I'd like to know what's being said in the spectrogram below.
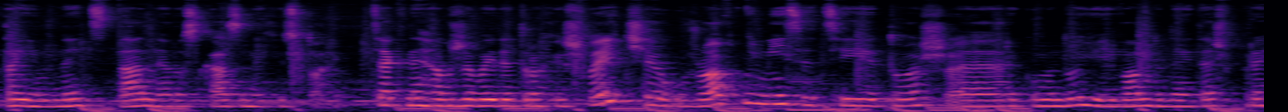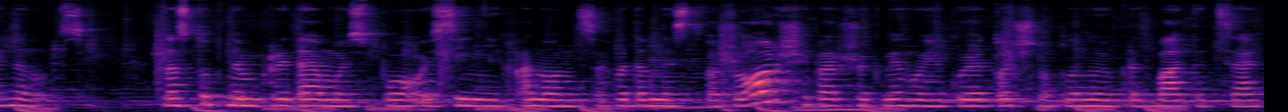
таємниць та нерозказаних історій. Ця книга вже вийде трохи швидше у жовтні місяці, тож рекомендую і вам до неї теж приглянутися. Наступним пройдемось по осінніх анонсах видавництва Жорж. І першою книгою, яку я точно планую придбати, це е,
